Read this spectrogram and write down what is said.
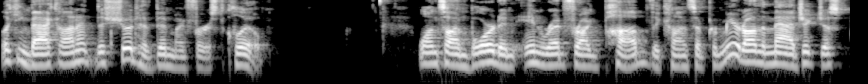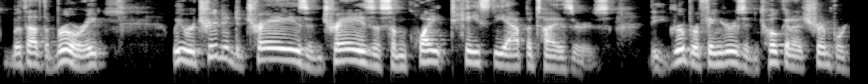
Looking back on it, this should have been my first clue. Once on board and in Red Frog Pub, the concept premiered on the Magic just without the brewery. We were treated to trays and trays of some quite tasty appetizers. The grouper fingers and coconut shrimp were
